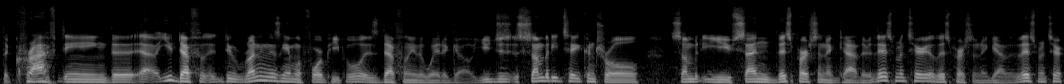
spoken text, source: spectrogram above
the crafting the uh, you definitely dude running this game with four people is definitely the way to go you just somebody take control somebody you send this person to gather this material this person to gather this material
